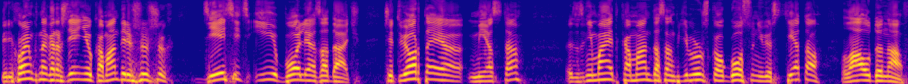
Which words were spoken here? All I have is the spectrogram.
Переходим к награждению команды, решивших 10 и более задач. Четвертое место занимает команда Санкт-Петербургского госуниверситета Loud Enough.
